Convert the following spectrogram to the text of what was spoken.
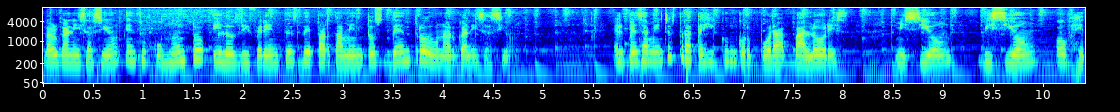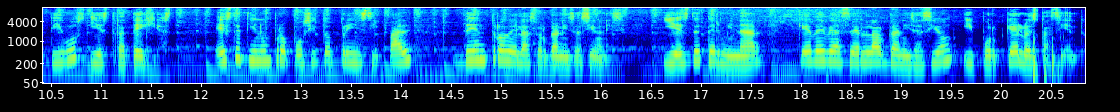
la organización en su conjunto y los diferentes departamentos dentro de una organización. El pensamiento estratégico incorpora valores, misión, visión, objetivos y estrategias. Este tiene un propósito principal dentro de las organizaciones y es determinar qué debe hacer la organización y por qué lo está haciendo.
